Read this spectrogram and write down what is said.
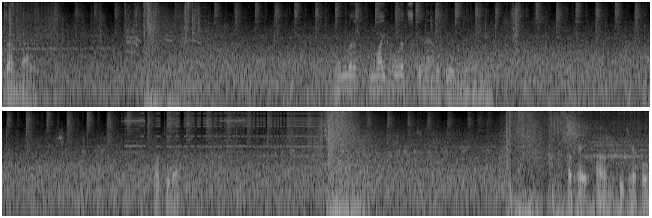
Cause I'm dying. Let, like, let's get out of here, man. Don't do that. Okay, um, be careful.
